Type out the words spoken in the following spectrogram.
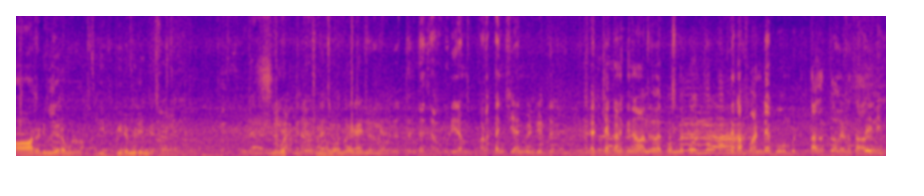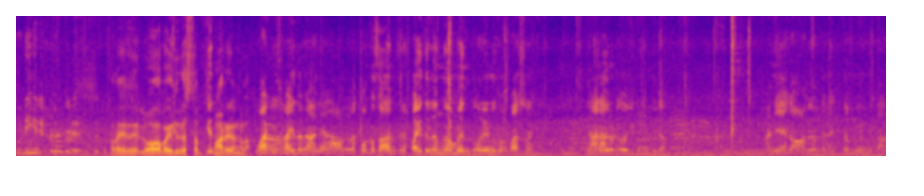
ആറടി ഉയരമുള്ള ഈ പിരമിഡിന്റെ ശവകുടീരം അടക്കം ചെയ്യാൻ വേണ്ടിയിട്ട് ലക്ഷക്കണക്കിന് ആളുകളെ കൊന്നിട്ട് ഇതൊക്കെ പണ്ടേ ബോംബിട്ട് തകർത്ത് കളയേണ്ട സാധനം പറയരുത് ലോക പൈതൃക സ്മാരകങ്ങളാണ് വാട്ട് ഈസ് പൈതൃകം? അനേക ആളുകളെ കൊന്ന സാധനത്തിന് പൈതൃകം എന്ന് നമ്മൾ എന്ത് പറയുന്നു ഭാഷ ഞാൻ അതിനോട് യോജിക്കുന്നില്ല. അനേകം ആളുകളുടെ രക്തം വീണ്ട് കറ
